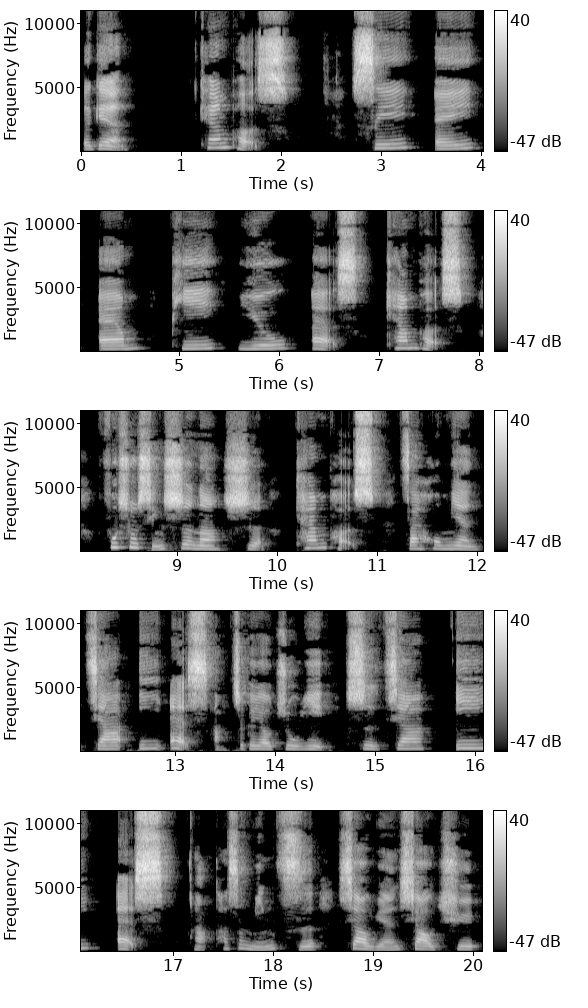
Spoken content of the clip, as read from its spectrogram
Again，campus，c a m p u s，campus，复数形式呢是 campus。在后面加 e s 啊，这个要注意，是加 e s 啊，它是名词，校园、校区。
